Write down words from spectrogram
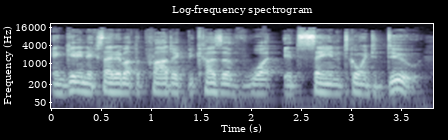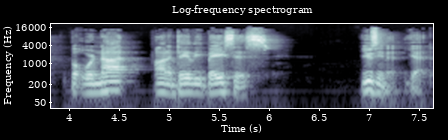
and getting excited about the project because of what it's saying it's going to do. But we're not on a daily basis using it yet.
